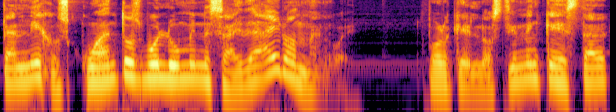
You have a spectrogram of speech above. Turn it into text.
tan lejos. ¿Cuántos volúmenes hay de Iron Man, güey? Porque los tienen que estar,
